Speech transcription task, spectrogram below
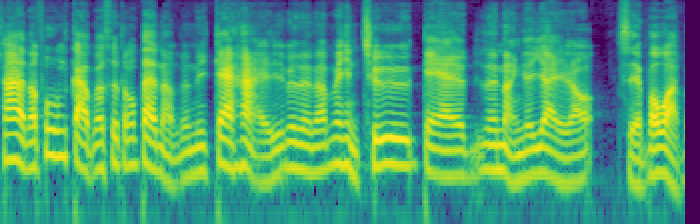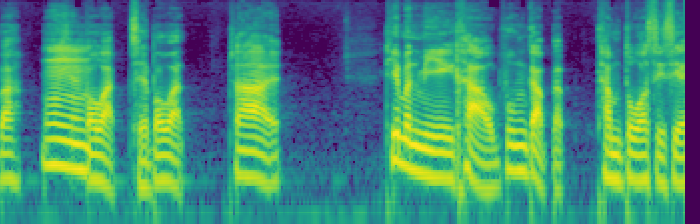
ใช่แล้วพุ่มกับก็คือตั้งแต่หนังเรื่องนี้แกหายไปเลยนะไม่เห็นชื่อแกในหนังใหญ่ๆแล้ว เสียประวัติปะอืมประวัติเสียประวัติ ใช่ ที่มันมีข่าวพุ่มกับแบบ ทำตัวเสีย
